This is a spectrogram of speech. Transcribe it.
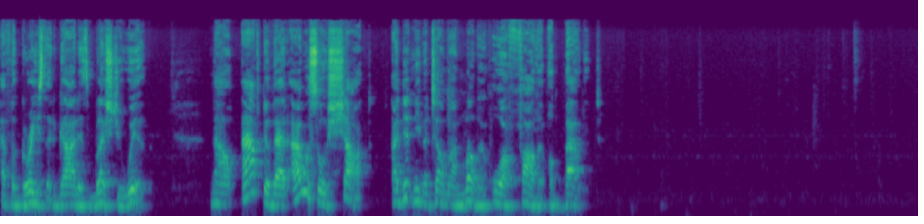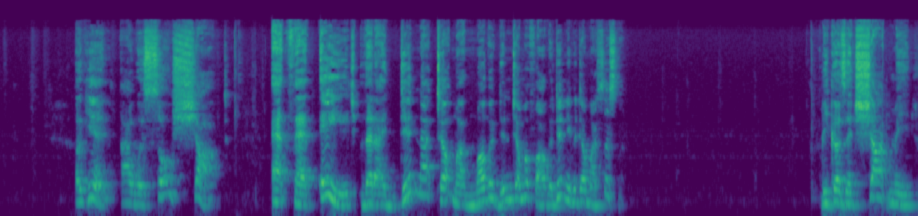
at the grace that God has blessed you with. Now, after that, I was so shocked, I didn't even tell my mother or father about it. Again, I was so shocked at that age that I did not tell my mother, didn't tell my father, didn't even tell my sister. Because it shocked me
